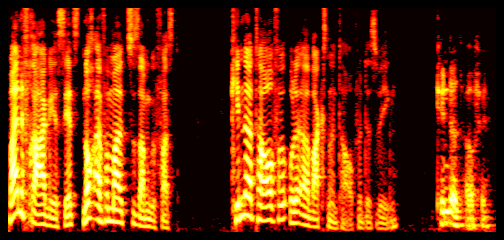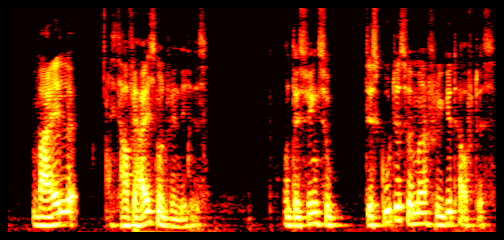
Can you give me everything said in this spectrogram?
meine Frage ist jetzt noch einfach mal zusammengefasst. Kindertaufe oder Erwachsenentaufe deswegen? Kindertaufe. Weil die Taufe heiß notwendig ist. Und deswegen so das Gute ist, wenn man früh getauft ist.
